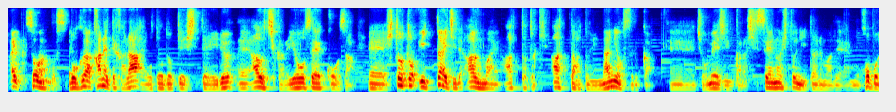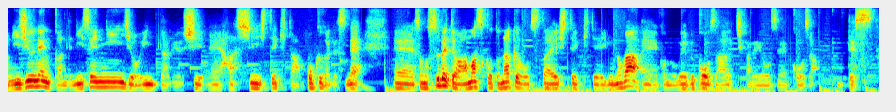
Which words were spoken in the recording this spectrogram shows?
はい、そうなんです。僕がかねてからお届けしている、えー、会う力養成講座、えー、人と一対一で会う前、会った時、会った後に何をするか、えー、著名人から姿勢の人に至るまで、もうほぼ20年間で2000人以上インタビューし、えー、発信してきた僕がですね、えー、その全てを余すことなくお伝えしてきているのが、えー、このウェブ講座、会う力養成講座です。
